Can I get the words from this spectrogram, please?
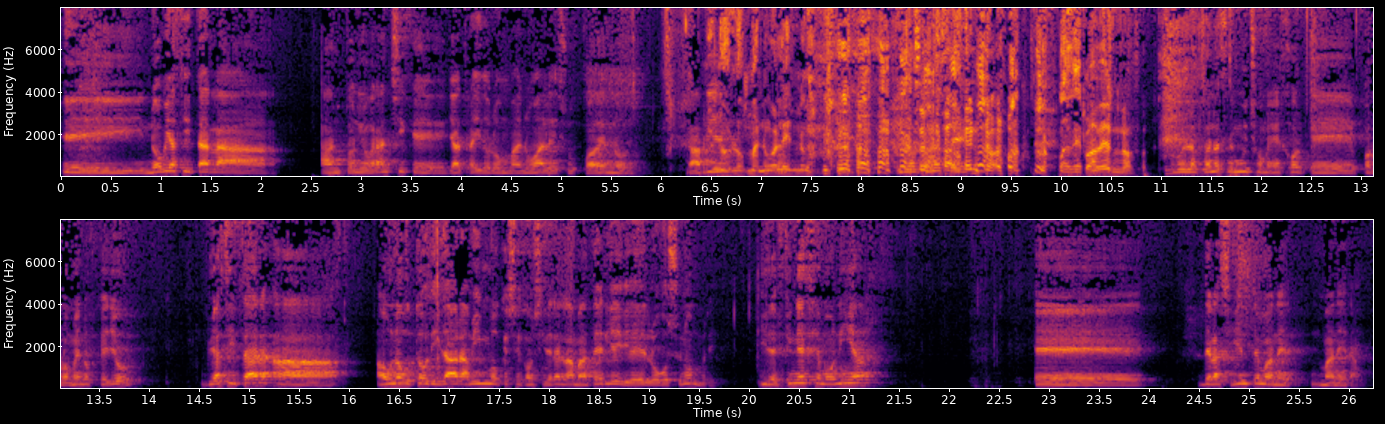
Eh, no voy a citar la, a Antonio Granchi, que ya ha traído los manuales, sus cuadernos. Gabriel, no, los manuales no. los, los cuadernos. Pues los conoce mucho mejor que, por lo menos que yo. Voy a citar a, a una autoridad ahora mismo que se considera en la materia y diré luego su nombre. Y define hegemonía eh, de la siguiente manera.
